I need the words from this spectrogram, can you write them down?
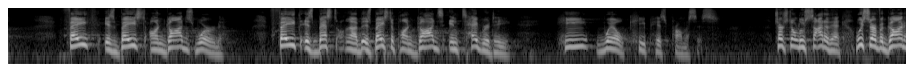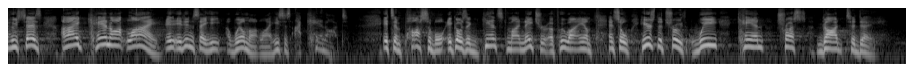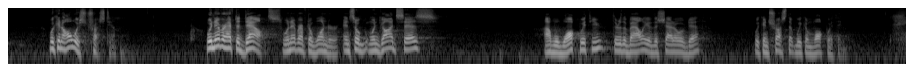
Faith is based on God's word. Faith is, best, uh, is based upon God's integrity. He will keep His promises. Church, don't lose sight of that. We serve a God who says, I cannot lie. It, it, didn't say He will not lie, He says, I cannot. It's impossible. It goes against my nature of who I am. And so here's the truth we can trust God today. We can always trust Him. We never have to doubt, we never have to wonder. And so when God says, I will walk with you through the valley of the shadow of death. We can trust that we can walk with Him.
